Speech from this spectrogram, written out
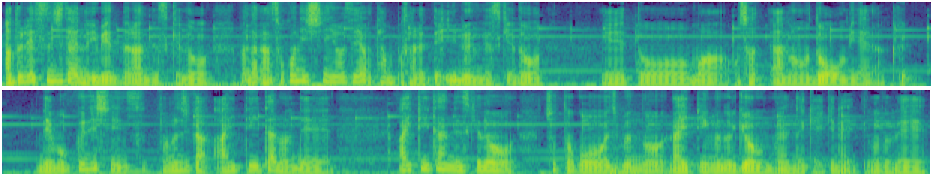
アドレス自体のイベントなんですけど、まあ、だからそこに信用性は担保されているんですけど、えっ、ー、と、まあ、あの、どう？みたいな。で、僕自身、その時間空いていたので、空いていたんですけど、ちょっとこう、自分のライティングの業務もやんなきゃいけないってことで、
